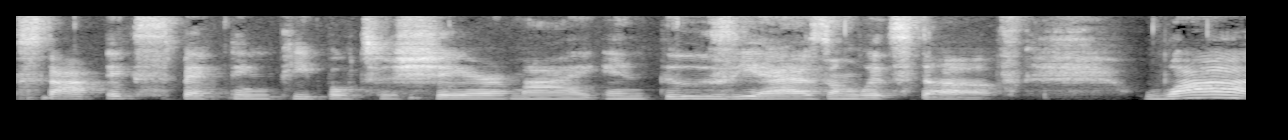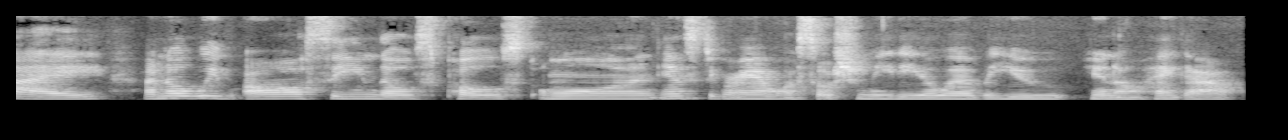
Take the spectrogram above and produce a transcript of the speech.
stop expecting people to share my enthusiasm with stuff. Why? I know we've all seen those posts on Instagram or social media, wherever you, you know, hang out,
